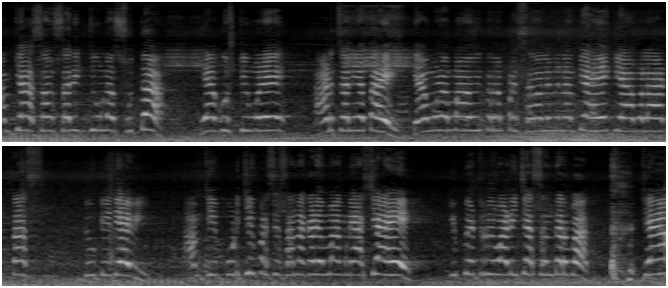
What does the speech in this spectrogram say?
आमच्या सांसारिक जीवनात सुद्धा या गोष्टीमुळे अडचण येत आहे. त्यामुळे महावितरण प्रशासनाला विनंती आहे की आम्हाला आठ तास ड्युटी द्यावी. आमची पुढची प्रशासनाकडे मागणी अशी आहे की पेट्रोलवाढीच्या संदर्भात ज्या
